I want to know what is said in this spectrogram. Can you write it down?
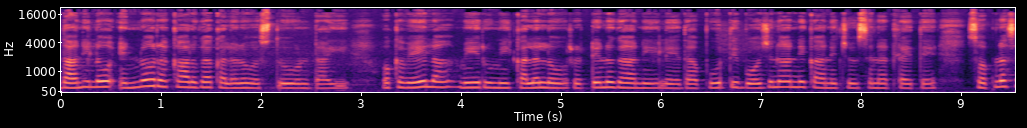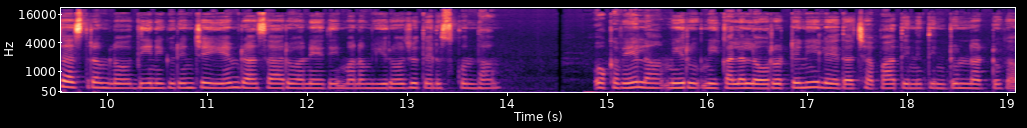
దానిలో ఎన్నో రకాలుగా కళలు వస్తూ ఉంటాయి. ఒకవేళ మీరు మీ కళలో రొట్టెను కానీ లేదా పూర్తి భోజనాన్ని కానీ చూసినట్లయితే స్వప్న శాస్త్రంలో దీని గురించి ఏం రాశారు అనేది మనం ఈరోజు తెలుసుకుందాం. ఒకవేళ మీరు మీ కలలో రొట్టెని లేదా చపాతీని తింటున్నట్టుగా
